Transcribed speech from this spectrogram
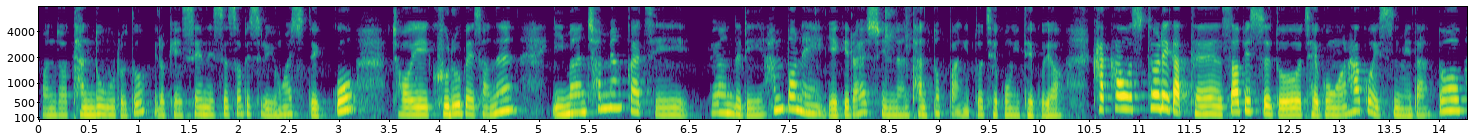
먼저 단독으로도 이렇게 SNS 서비스를 이용할 수도 있고 저희 그룹에서는 2만 1000명까지 회원들이 한 번에 얘기를 할 수 있는 단톡방이 또 제공이 되고요. 카카오 스토리 같은 서비스도 제공을 하고 있습니다. 또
